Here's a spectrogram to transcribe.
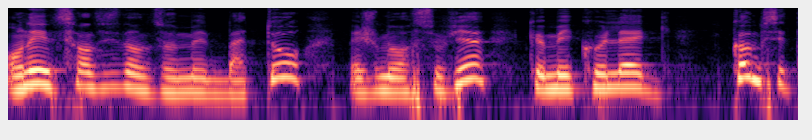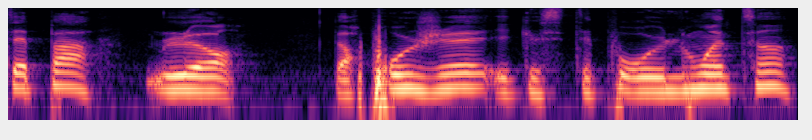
On est senti dans un même bateau, mais je me souviens que mes collègues, comme c'était pas leur, leur projet et que c'était pour eux lointain,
